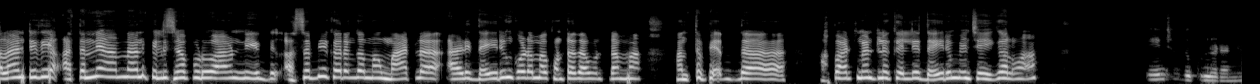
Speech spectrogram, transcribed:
అలాంటిది అతన్నే అన్న అని పిలిచినప్పుడు ఆవిడ్ని అసభ్యకరంగా మాకు మాట్లా ఆడి ధైర్యం కూడా మాకు ఉంటుందా ఉంటామా అంత పెద్ద అపార్ట్మెంట్లోకి వెళ్ళి ధైర్యం మేము చేయగలమా? ఏం చదువుకున్నాడండి?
